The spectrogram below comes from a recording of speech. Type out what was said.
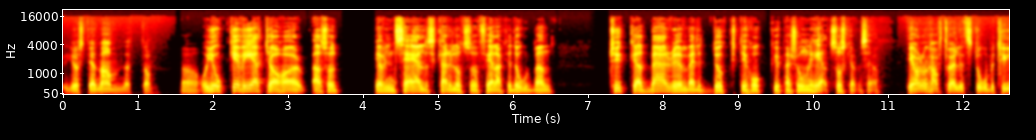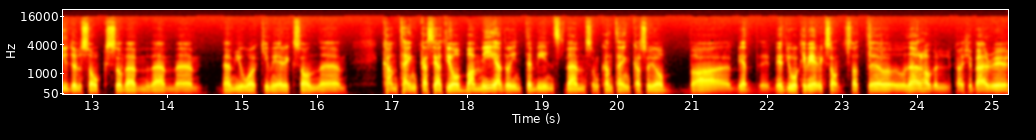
just det namnet. Då. Ja, och Jocke vet jag har, alltså, jag vill inte säga älskar, det låter så felaktigt ord, men tycker att Barry är en väldigt duktig hockeypersonlighet, så ska jag säga. Det har nog haft väldigt stor betydelse också, vem, vem, eh, vem Joakim Eriksson eh, kan tänka sig att jobba med och inte minst vem som kan tänka sig att jobba med, med Joakim Eriksson. Så att, eh, och där har väl kanske Barry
